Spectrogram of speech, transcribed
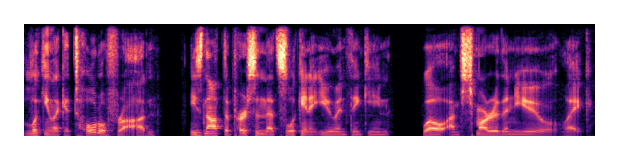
looking like a total fraud. He's not the person that's looking at you and thinking, "Well, I'm smarter than you." Like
